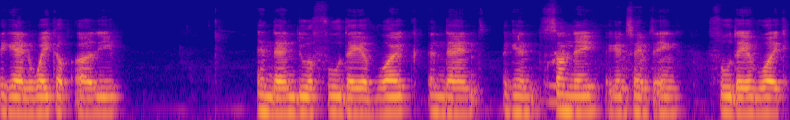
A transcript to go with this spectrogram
again wake up early, and then do a full day of work, and then again Sunday again same thing, full day of work,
